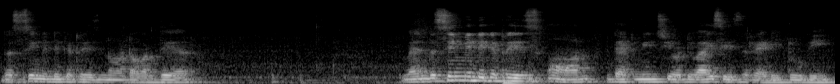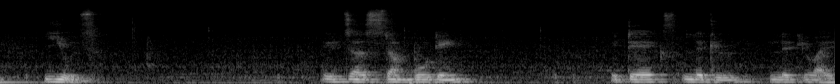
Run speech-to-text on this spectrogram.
the SIM indicator is not over there. When the SIM indicator is on that means your device is ready to be used. It's just uh, booting. It takes little little while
